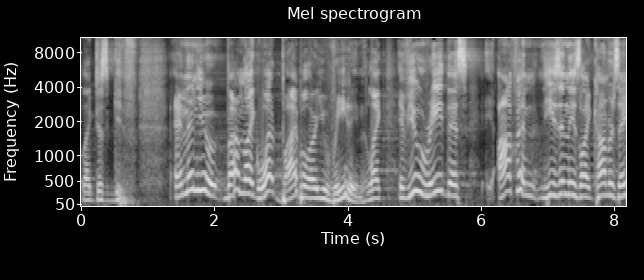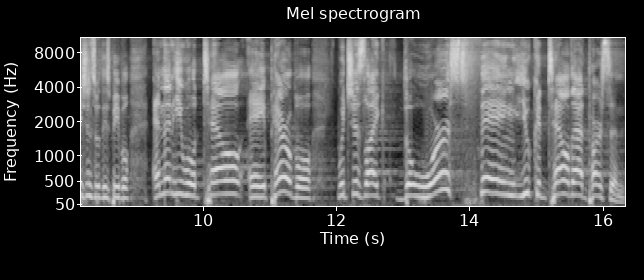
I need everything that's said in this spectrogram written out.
like just give. And then you, but I'm like, what Bible are you reading? Like, if you read this, often he's in these like conversations with these people, and then he will tell a parable which is like the worst thing you could tell that person.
